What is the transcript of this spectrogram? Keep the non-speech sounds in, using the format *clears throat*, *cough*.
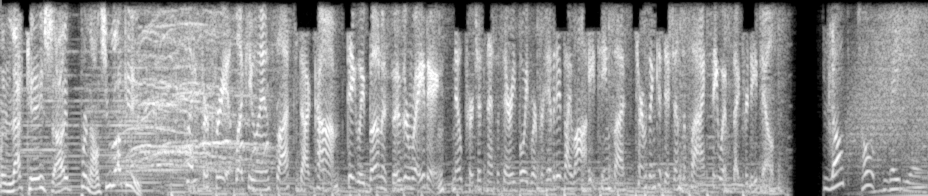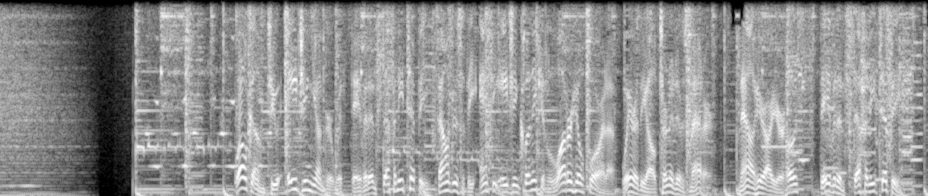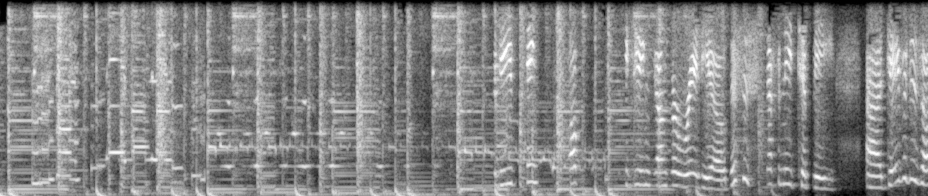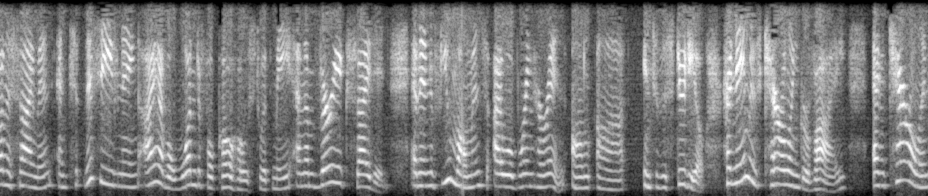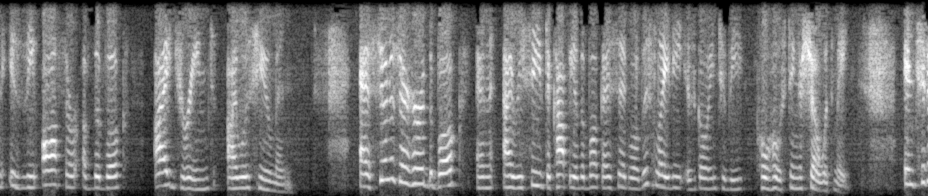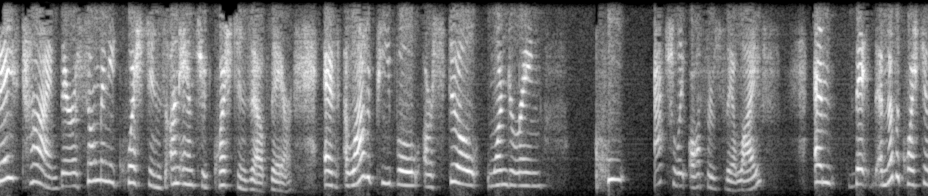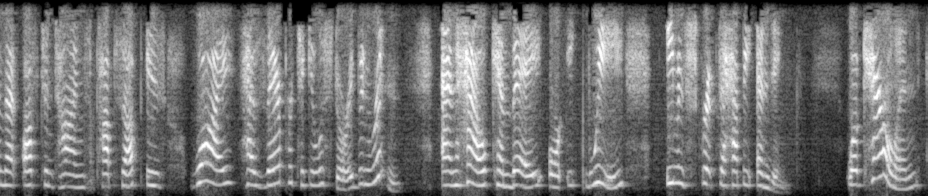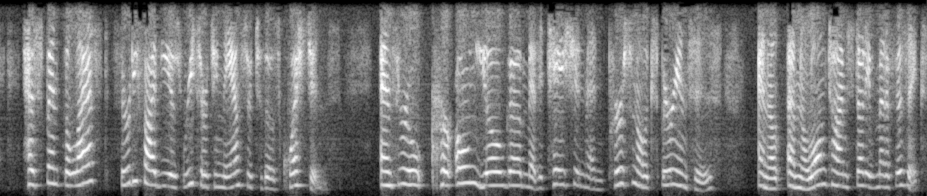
In that case, I pronounce you lucky. Play for free at LuckyLandSlots.com. Daily bonuses are waiting. No purchase necessary. Void where prohibited by law. 18 plus. Terms and conditions apply. See website for details. Blog Talk Radio. Welcome to Aging Younger with David and Stephanie Tippy, founders of the Anti-Aging Clinic in Lauderhill, Florida, where the alternatives matter. Now here are your hosts, David and Stephanie Tippy. Younger Radio. This is Stephanie Tippy. Uh, David is on assignment, and t- this evening I have a wonderful co-host with me, and I'm very excited. And in a few moments, I will bring her in on uh, into the studio. Her name is Carolyn Gervais, and Carolyn is the author of the book I Dreamed I Was Human. As soon as I heard the book and I received a copy of the book, I said, well, this lady is going to be co-hosting a show with me. In today's time, there are so many questions, unanswered questions out there, and a lot of people are still wondering who actually authors their life. And they, another question that oftentimes pops up is why has their particular story been written? And how can they or we even script a happy ending? Well, Carolyn has spent the last 35 years researching the answer to those questions. And through her own yoga, meditation, and personal experiences, and a, and a long time study of metaphysics,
